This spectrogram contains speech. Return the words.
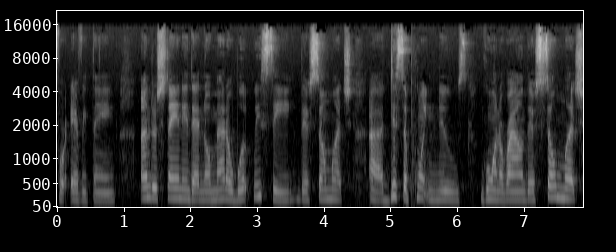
for everything understanding that no matter what we see, there's so much uh, disappointing news going around. There's so much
